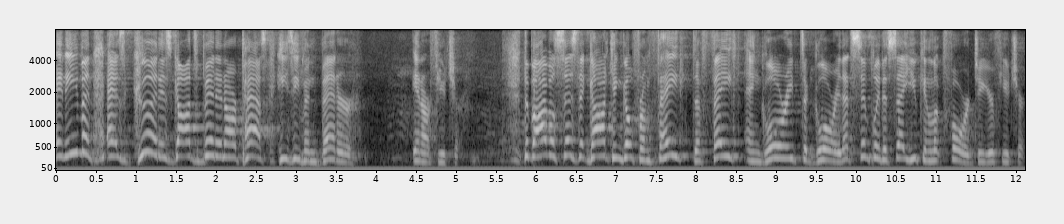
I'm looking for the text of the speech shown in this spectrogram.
And even as good as God's been in our past, He's even better in our future. The Bible says that God can go from faith to faith and glory to glory. That's simply to say you can look forward to your future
